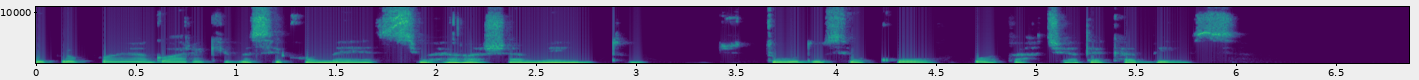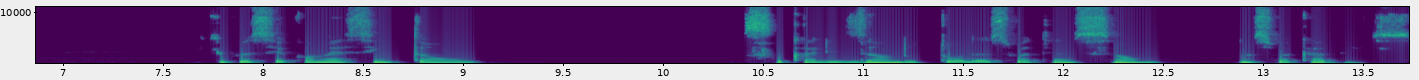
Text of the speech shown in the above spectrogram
Eu proponho agora que você comece o relaxamento todo o seu corpo a partir da cabeça. Que você comece então focalizando toda a sua atenção na sua cabeça.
